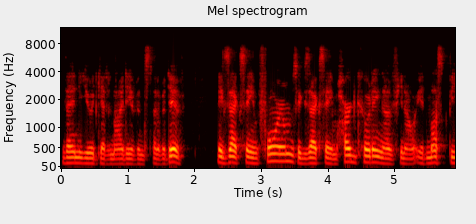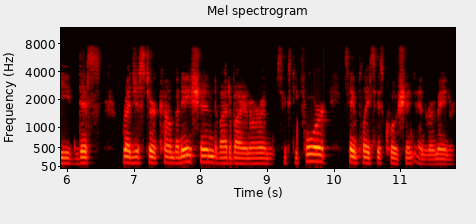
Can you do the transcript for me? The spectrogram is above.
then you would get an idiv instead of a div. Exact same forms, exact same hard coding of, you know, it must be this register combination divided by an RM64, same place as quotient and remainder.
